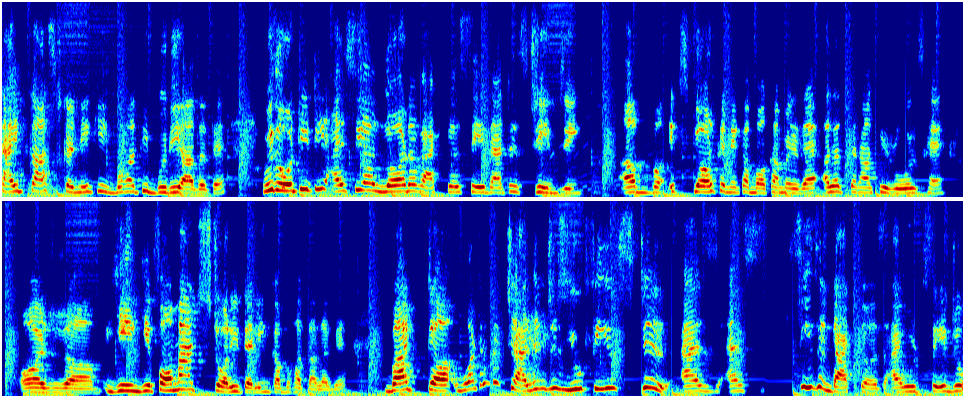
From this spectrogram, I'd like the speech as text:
टाइप कास्ट करने की बहुत ही बुरी आदत है। With O T T I see lot of actors से दैट इज़ चेंजिंग अब एक्सप्लोर करने का मौका मिल रहा है अलग तरह के रोल्स हैं और uh, ये ये फॉर्मेट स्टोरी टेलिंग का बहुत अलग है। But what are the challenges you feel still as as seasoned actors I would say जो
